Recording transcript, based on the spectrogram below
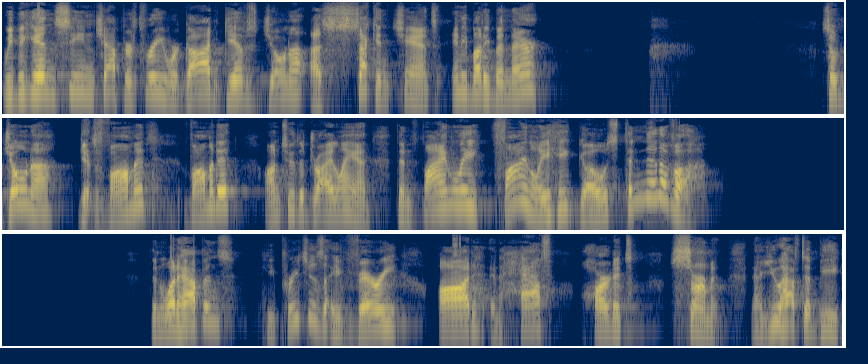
We begin scene chapter 3 where God gives Jonah a second chance. Anybody been there? So Jonah gets vomit, vomited onto the dry land. Then finally, finally he goes to Nineveh. Then what happens? He preaches a very odd and half-hearted sermon. Now you have to be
